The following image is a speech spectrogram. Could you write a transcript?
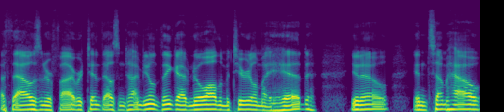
a thousand or five or ten thousand times? You don't think I know all the material in my head, you know? And somehow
